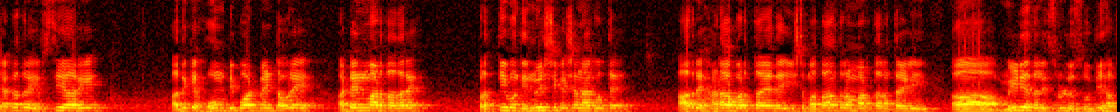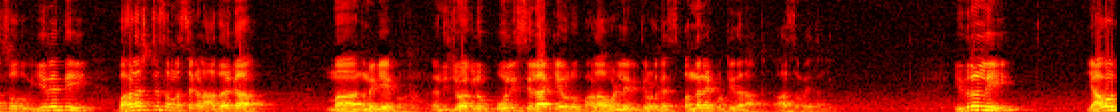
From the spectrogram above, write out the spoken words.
ಯಾಕಂದರೆ ಎಫ್ ಸಿ ಆರ್ಗೆ ಅದಕ್ಕೆ ಹೋಮ್ ಡಿಪಾರ್ಟ್ಮೆಂಟ್ ಅವರೇ ಅಟೆಂಡ್ ಮಾಡ್ತಾ ಇದ್ದಾರೆ ಪ್ರತಿಯೊಂದು ಇನ್ವೆಸ್ಟಿಗೇಷನ್ ಆಗುತ್ತೆ. ಆದರೆ ಹಣ ಬರ್ತಾ ಇದೆ, ಇಷ್ಟು ಮತಾಂತರ ಮಾಡ್ತಾರೆ ಅಂತ ಹೇಳಿ ಮೀಡಿಯಾದಲ್ಲಿ ಸುಳ್ಳು ಸುದ್ದಿ ಹಬ್ಬಿಸೋದು ಈ ರೀತಿ ಬಹಳಷ್ಟು ಸಮಸ್ಯೆಗಳಾದಾಗ ಮ, ನಮಗೆ ನಿಜವಾಗ್ಲೂ ಪೊಲೀಸ್ ಇಲಾಖೆಯವರು ಬಹಳ ಒಳ್ಳೆ ರೀತಿಯೊಳಗೆ ಸ್ಪಂದನೆ ಕೊಟ್ಟಿದ್ದಾರೆ ಆ ಸಮಯದಲ್ಲಿ. ಇದರಲ್ಲಿ ಯಾವಾಗ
